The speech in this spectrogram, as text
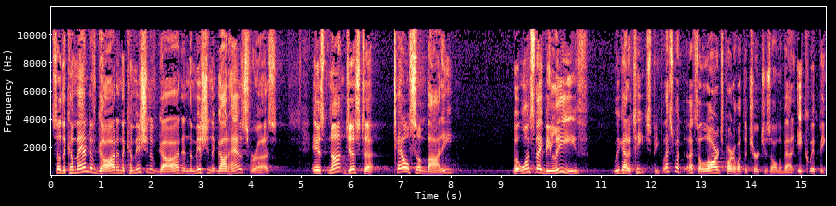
So, the command of God and the commission of God and the mission that God has for us is not just to tell somebody, but once they believe, we got to teach people. That's, what, that's a large part of what the church is all about equipping.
